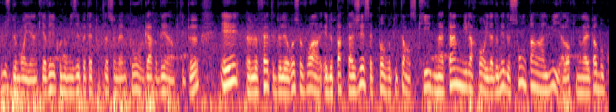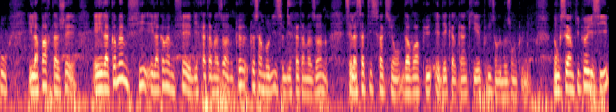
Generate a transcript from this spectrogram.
plus de moyens, qui avaient économisé peut-être toute la semaine pour garder un petit peu, et le fait de les recevoir et de partager cette pauvre pitance qui, Nathan Milachmo, il a donné de son pain à lui, alors qu'il n'en avait pas beaucoup, il a partagé, et il a quand même fait, il a quand même fait Birkat Amazon. Que, que symbolise ce Birkat Amazon C'est la satisfaction d'avoir pu aider quelqu'un qui est plus dans le besoin que nous. Donc c'est un petit peu ici,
